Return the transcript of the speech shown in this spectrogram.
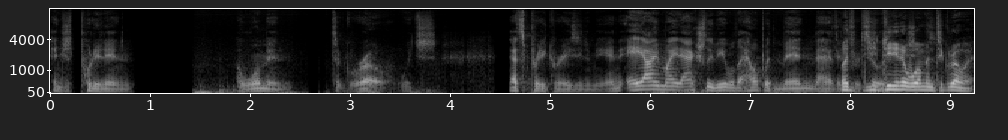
and just put it in a woman to grow, which that's pretty crazy to me. And AI might actually be able to help with men that have But do you, infertility do you need a woman to grow it?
